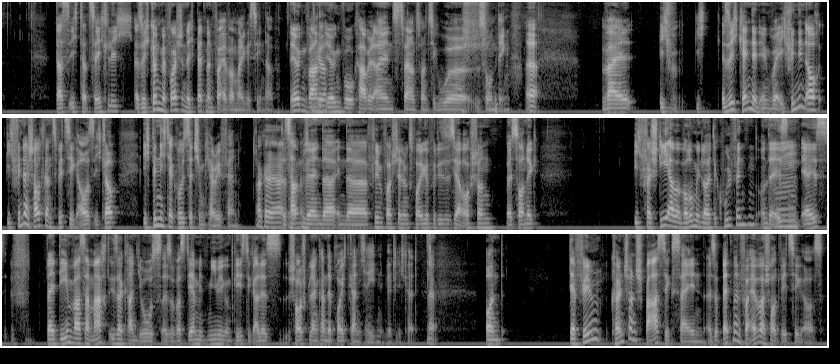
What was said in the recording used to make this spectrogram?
dass ich tatsächlich, also ich könnte mir vorstellen, dass ich Batman Forever mal gesehen habe. Irgendwann, ja. irgendwo, Kabel 1, 22 Uhr, so ein Ding. ja. Weil ich, ich also ich kenne den irgendwo. Ich finde ihn auch, ich finde, er schaut ganz witzig aus. Ich glaube, ich bin nicht der größte Jim Carrey-Fan. Okay, ja, Das hatten wir in der, in der Filmvorstellungsfolge für dieses Jahr auch schon bei Sonic. Ich verstehe aber, warum ihn Leute cool finden und er mhm. ist, ein, er ist bei dem, was er macht, ist er grandios. Also was der mit Mimik und Gestik alles schauspielern kann, der bräuchte gar nicht reden in Wirklichkeit. Ja. Und der Film könnte schon spaßig sein. Also Batman Forever schaut witzig aus.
